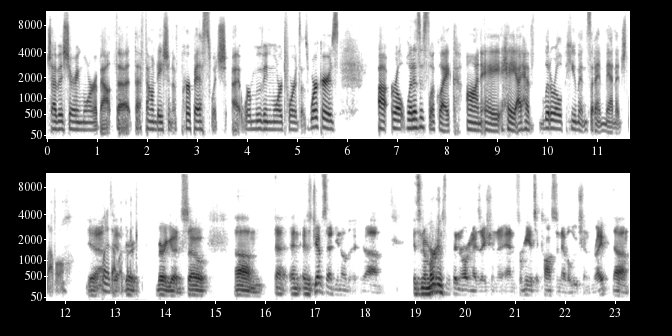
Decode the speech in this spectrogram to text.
Jeb is sharing more about the, the foundation of purpose, which uh, we're moving more towards as workers uh, Earl, what does this look like on a hey, I have literal humans that I manage level? Yeah. What does that yeah, look very, like? Very good. So, um, and as Jeb said, you know, uh, it's an emergence within an organization, and for me, it's a constant evolution, right? Um,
